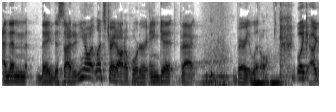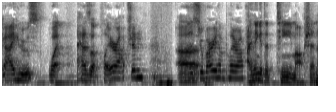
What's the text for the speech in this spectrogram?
and then they decided, you know what, let's trade Otto Porter and get back very little. like a guy who's what has a player option uh, Does Jabari have a player option? I think it's a team option.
